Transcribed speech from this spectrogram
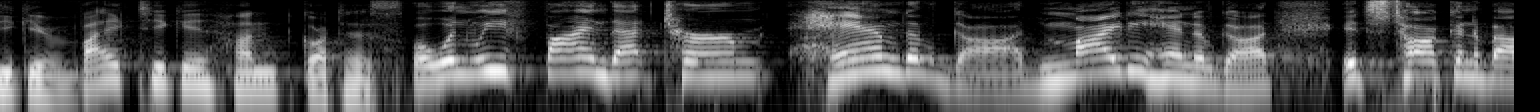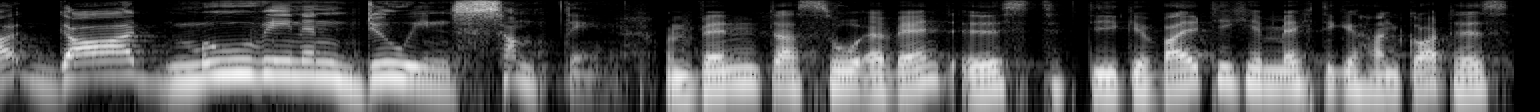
die gewaltige Hand Gottes. Well, when we find that term, hand of God, mighty hand of God, it's talking about God moving and doing something. Und wenn das so erwähnt ist, die gewaltige, mächtige Hand Gottes,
